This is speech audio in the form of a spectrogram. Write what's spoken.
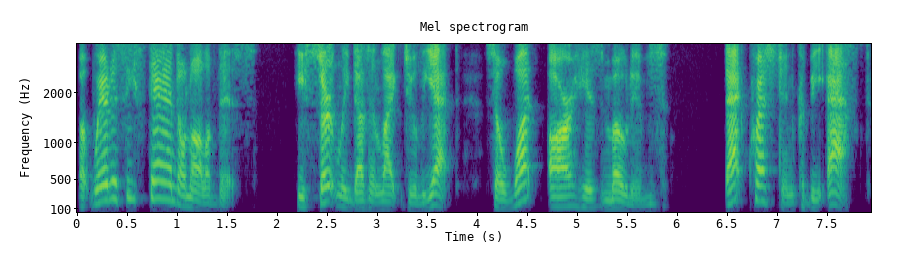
But where does he stand on all of this? He certainly doesn't like Juliet. So, what are his motives? That question could be asked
